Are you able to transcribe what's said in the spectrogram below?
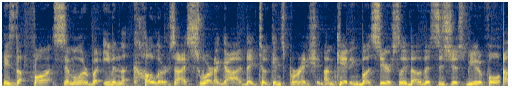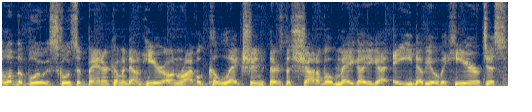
is the font similar, but even the colors. I swear to God, they took inspiration. I'm kidding, but seriously though, this is just beautiful. I love the blue exclusive banner coming down here. Unrivaled Collection. There's the shot of Omega. You got AEW over here. Just,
